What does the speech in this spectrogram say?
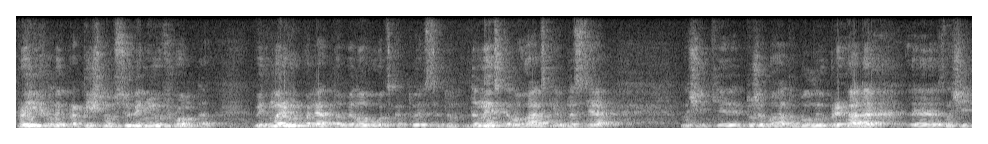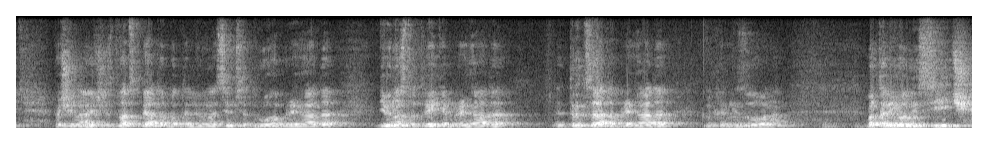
проїхали практично всю лінію фронту від Маріуполя до Біловодська, тобто Донецька, Луганська областя. Значить, е, дуже багато були в бригадах, е, значить, починаючи з 25-го батальйону, 72-га бригада, 93-я бригада, е, 30-та бригада механізована, батальйони Січ,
